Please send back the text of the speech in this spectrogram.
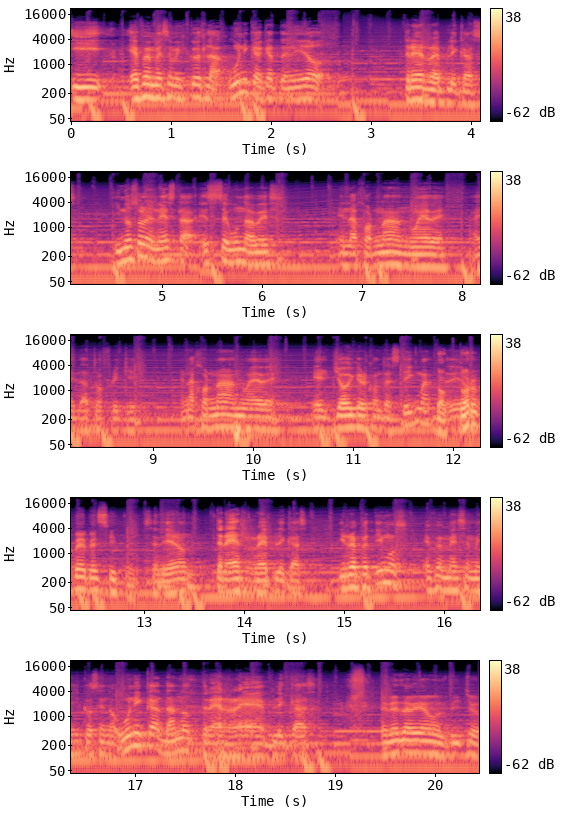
Y FMS México es la única que ha tenido tres réplicas. Y no solo en esta, es segunda vez. En la jornada 9, hay dato friki. En la jornada 9, el Joker contra Stigma. se Doctor dieron- Bebecito. se dieron tres réplicas. Y repetimos, FMS México siendo única, dando tres réplicas. En esa habíamos dicho,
